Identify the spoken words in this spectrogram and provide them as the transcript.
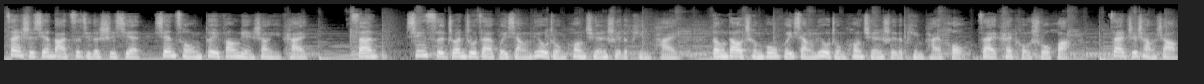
暂时先把自己的视线先从对方脸上移开；三，心思专注在回想六种矿泉水的品牌，等到成功回想六种矿泉水的品牌后，再开口说话。在职场上，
